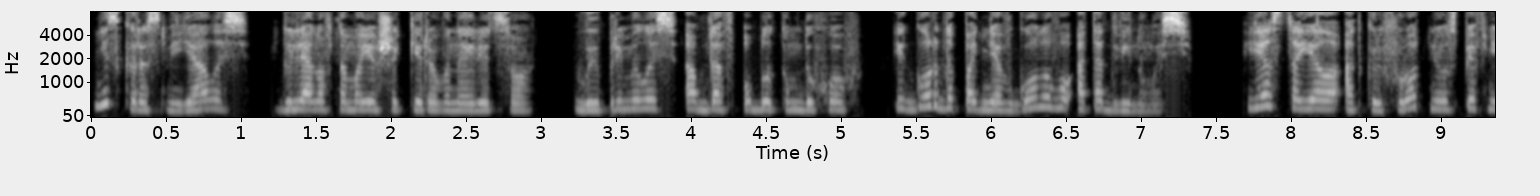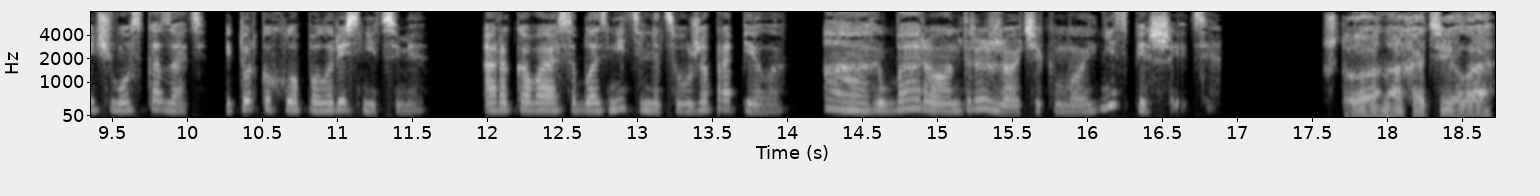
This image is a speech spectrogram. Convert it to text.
Низко рассмеялась, глянув на мое шокированное лицо, выпрямилась, обдав облаком духов, и, гордо подняв голову, отодвинулась. Я стояла, открыв рот, не успев ничего сказать, и только хлопала ресницами. А роковая соблазнительница уже пропела. «Ах, барон, дружочек мой, не спешите». «Что она хотела?»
